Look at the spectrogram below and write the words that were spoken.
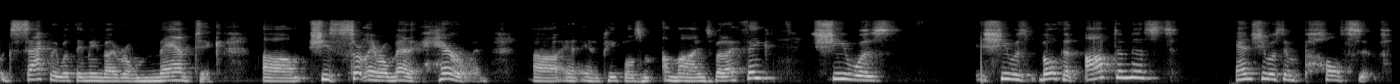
exactly what they mean by romantic. Um, she's certainly a romantic heroine uh, in, in, people's minds, but I think she was she was both an optimist and she was impulsive.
